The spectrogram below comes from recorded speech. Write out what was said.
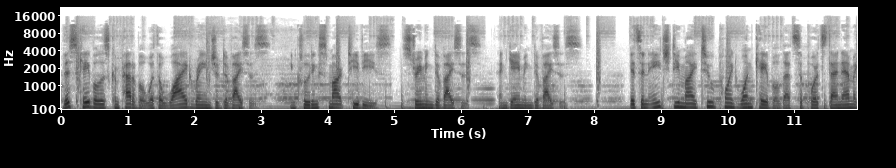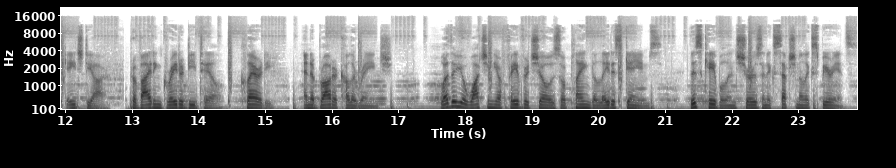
This cable is compatible with a wide range of devices, including smart TVs, streaming devices, and gaming devices. It's an HDMI 2.1 cable that supports dynamic HDR, providing greater detail, clarity, and a broader color range. Whether you're watching your favorite shows or playing the latest games, this cable ensures an exceptional experience.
